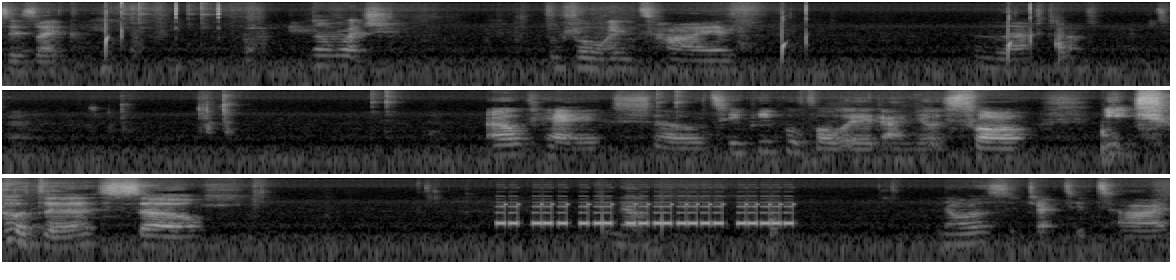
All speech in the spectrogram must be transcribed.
Because there's like not much voting time left. Okay, so two people voted and was for each other, so no. No one's ejected tie.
